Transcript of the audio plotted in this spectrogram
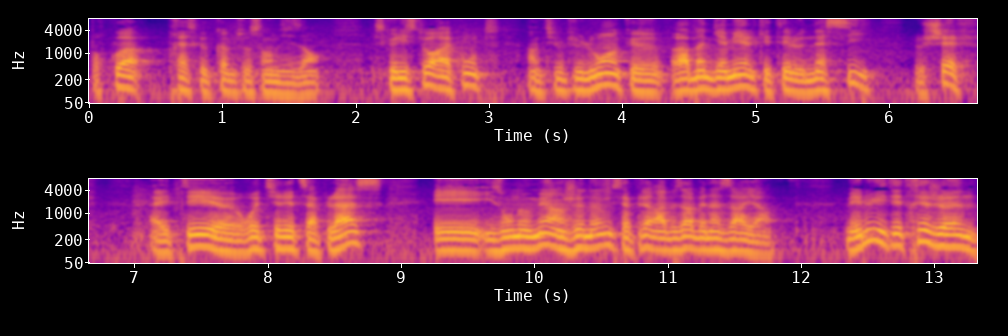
Pourquoi presque comme 70 ans? Parce que l'histoire raconte un petit peu plus loin que Rabban Gamiel, qui était le Nassi, le chef, a été euh, retiré de sa place et ils ont nommé un jeune homme qui s'appelait Rabzar Ben Azaria. Mais lui, il était très jeune.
